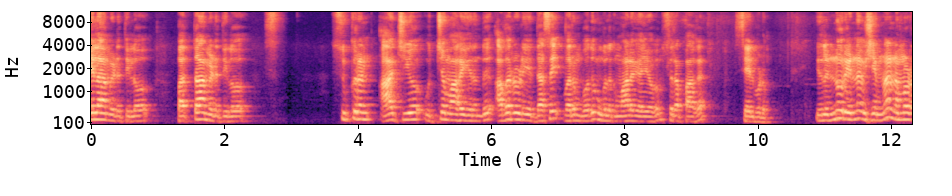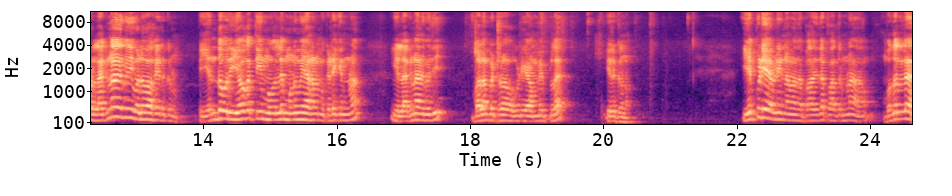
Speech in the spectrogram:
ஏழாம் இடத்திலோ பத்தாம் இடத்திலோ சுக்கரன் ஆட்சியோ உச்சமாக இருந்து அவருடைய தசை வரும்போது உங்களுக்கு மாளவியா யோகம் சிறப்பாக செயல்படும். இதில் இன்னொரு என்ன விஷயம்னா நம்மளோட லக்னாதிபதி வலுவாக இருக்கணும். இப்போ எந்த ஒரு யோகத்தையும் முதல்ல முழுமையாக நமக்கு கிடைக்கணும்னா இங்கே லக்னாதிபதி பலம் பெற்றக்கூடிய அமைப்பில் இருக்கணும். எப்படி அப்படின்னு நம்ம அந்த பா இதில் பார்த்தோம்னா முதல்ல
